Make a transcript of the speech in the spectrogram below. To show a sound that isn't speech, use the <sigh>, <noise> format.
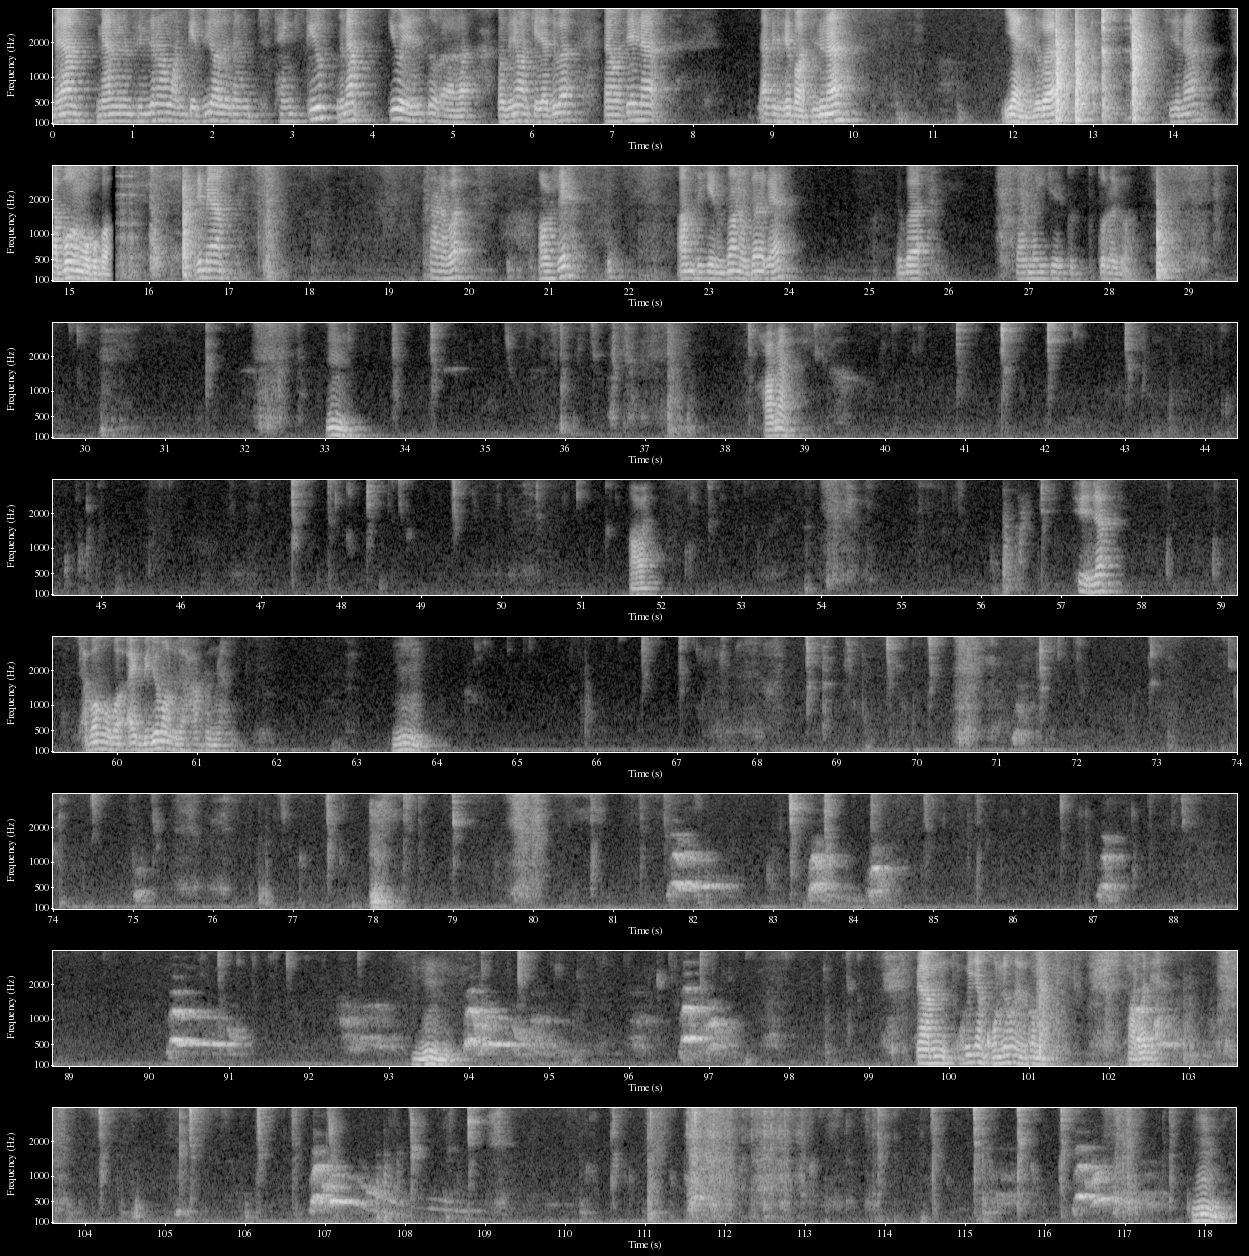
mấy em mấy em xin cho nó hoàn kết gì rồi mấy em thank you mấy em you này tôi là đầu tiên hoàn kết là tôi mấy em xin ra cái gì gọi xin na yen là được xin na 사보 한 거 보고 그러면 sao bớt rồi xí âm thì gì nó rồi mấy gì tôi tôi lại gọi ừ hòm nha rồi thì đó sao bông Mm. <clears throat> 그냥 그냥 공룡을 그러면 잡아야 돼. 음.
